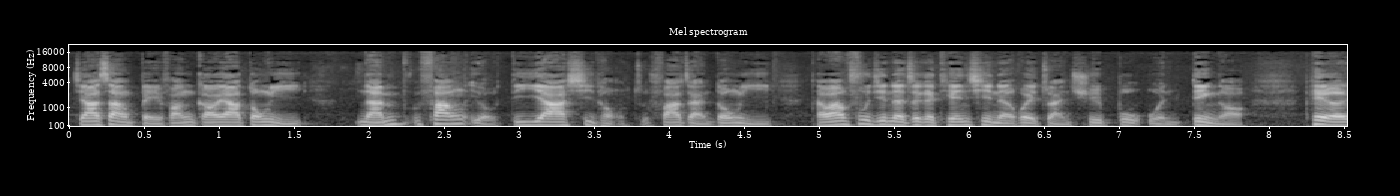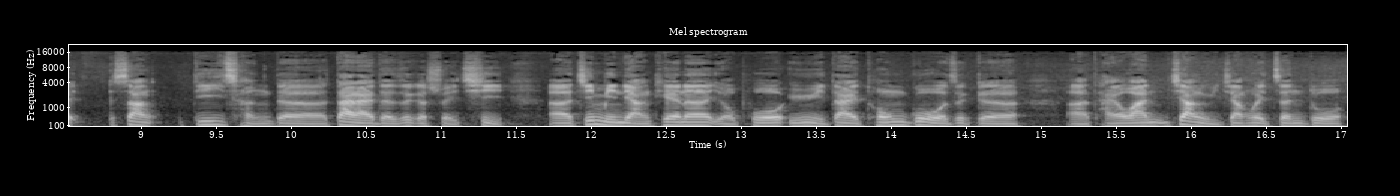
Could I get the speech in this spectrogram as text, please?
加上北方高压东移，南方有低压系统发展东移，台湾附近的这个天气呢会转趋不稳定哦，配合上。低层的带来的这个水汽，呃，今明两天呢，有波云雨带通过这个呃台湾，降雨将会增多。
